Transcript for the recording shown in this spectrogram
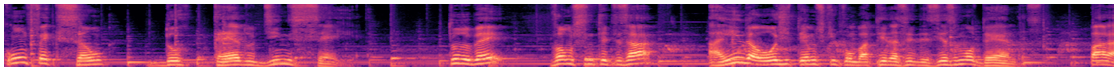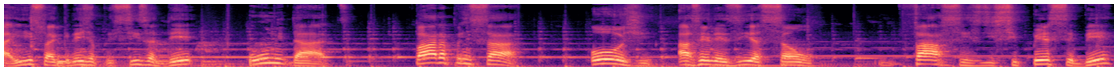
confecção do credo de Nicéia. Tudo bem? Vamos sintetizar? Ainda hoje temos que combater as heresias modernas. Para isso, a igreja precisa de unidade. Para pensar, hoje as heresias são fáceis de se perceber?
